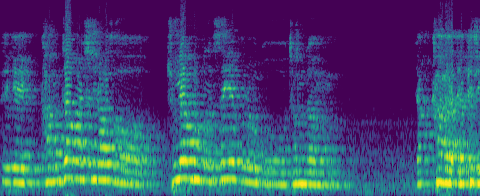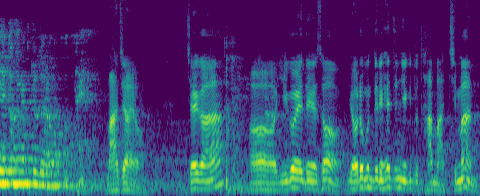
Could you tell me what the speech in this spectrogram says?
되게 감정을 실어서 중요한 부분은 세게 부르고 점점 약하, 약해지게 강약 조절한 것 같아요. 맞아요. 제가 어, 이거에 대해서 여러분들이 해준 얘기도 다 맞지만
